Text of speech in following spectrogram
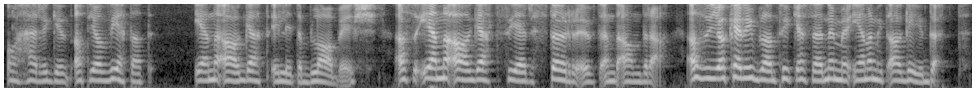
Åh herregud, att jag vet att ena ögat är lite blobbish. Alltså ena ögat ser större ut än det andra. Alltså jag kan ibland tycka såhär, nej men ena mitt öga är ju dött.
